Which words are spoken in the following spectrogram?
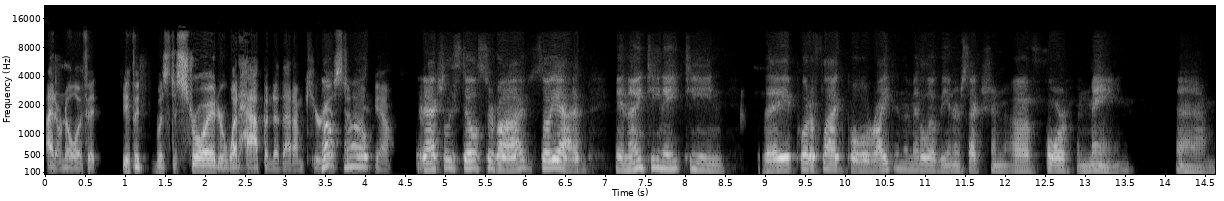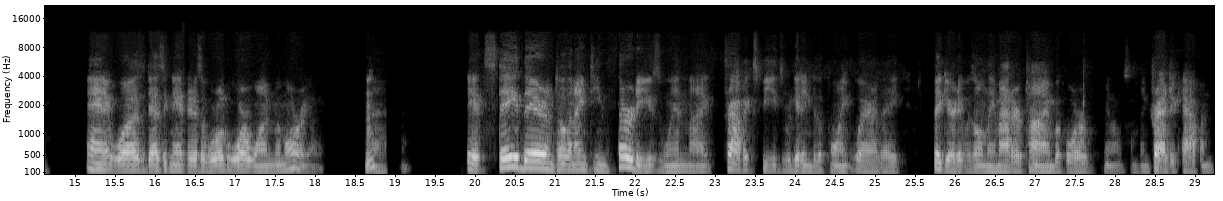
I don't know if it if it was destroyed or what happened to that. I'm curious to know. it- Yeah. It actually still survives. So yeah, in 1918, they put a flagpole right in the middle of the intersection of Fourth and Main, um, and it was designated as a World War One memorial. Hmm. Uh, it stayed there until the 1930s when like traffic speeds were getting to the point where they figured it was only a matter of time before you know something tragic happened.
